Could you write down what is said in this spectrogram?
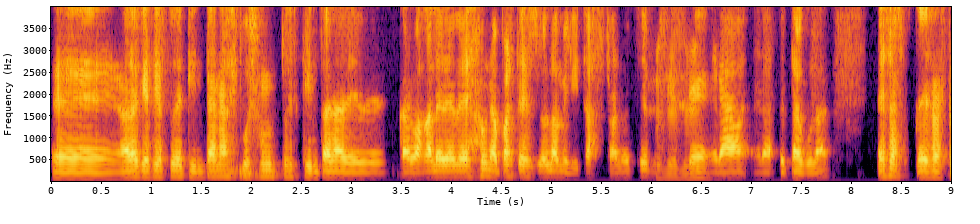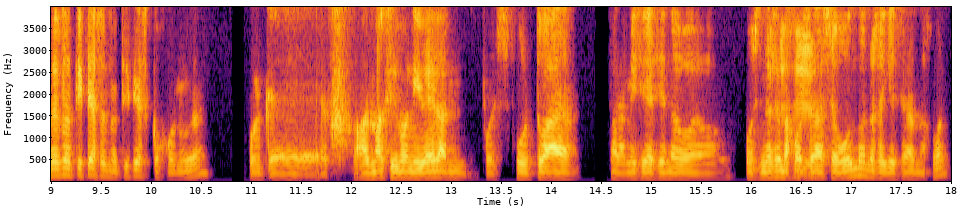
Eh, ahora que decías tú de Quintana, pues un Quintana de Carvajal le debe una parte de sueldo a Militao esta noche, pues Sí, sí, es sí. que era, era espectacular. Esas, esas tres noticias son noticias cojonudas, porque al máximo nivel, pues Courtois para mí sigue siendo, pues si no es el mejor, será el segundo, no sé quién será el mejor.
